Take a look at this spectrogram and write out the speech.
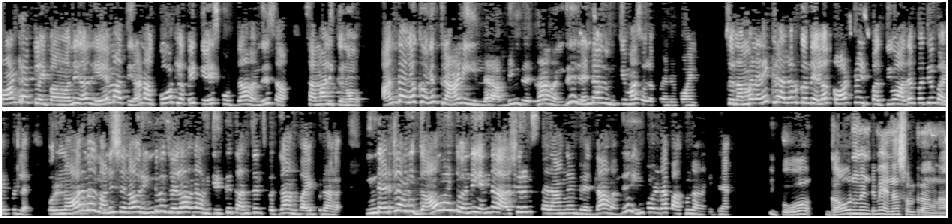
கான்ட்ராக்ட்ல இப்ப அவன் வந்து ஏதாவது ஏமாத்தினா நான் கோர்ட்ல போய் கேஸ் போட்டு தான் வந்து ச- சமாளிக்கணும். அந்த அளவுக்கு வந்து திராணி இல்ல அப்படின்றதுதான் வந்து ரெண்டாவது முக்கியமா சொல்லப்படுற பாயிண்ட் சோ நம்ம நினைக்கிற அளவுக்கு வந்து எல்லாம் கார்ப்பரேட் பத்தியும் அதை பத்தியும் பயப்படல. ஒரு நார்மல் மனுஷனா ஒரு இண்டிவிஜுவலா வந்து அவனுக்கு இருக்க கன்சர்ன்ஸ் பத்தி தான் அவங்க பயப்படுறாங்க. இந்த இடத்துல வந்து கவர்மெண்ட் வந்து எந்த அஷூரன்ஸ் தராங்கன்றது தான் வந்து இம்பார்ட்டண்டா பார்க்கணும்னு நான் நினைக்கிறேன். இப்போ கவர்மெண்ட்டுமே என்ன சொல்றாங்கன்னா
